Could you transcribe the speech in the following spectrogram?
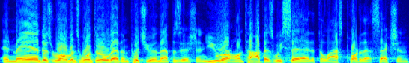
And man, does Romans 1 through 11 put you in that position. You are on top, as we said at the last part of that section.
